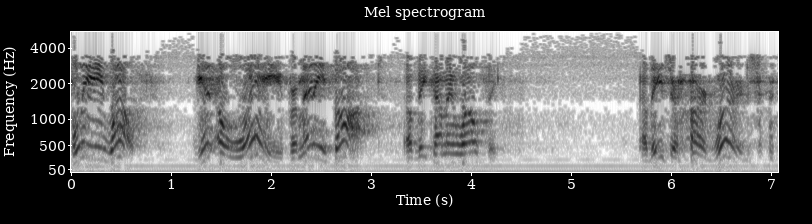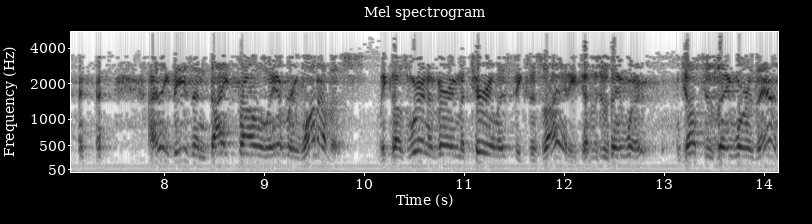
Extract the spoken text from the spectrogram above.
Flee wealth. Get away from any thought of becoming wealthy. Now, these are hard words. I think these indict probably every one of us because we're in a very materialistic society, just as they were, just as they were then.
